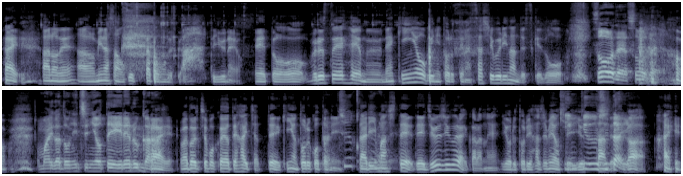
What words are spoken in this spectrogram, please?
はい。あのねあの皆さんお気づきかと思うんですけどあーって言うなよ。えっ、とブルース FM ね金曜日に撮るっていうのは久しぶりなんですけど。そうだよそうだよ。お前が土日に予定入れるから、はい、まあ、どっち僕が予定入っちゃって金曜撮ることになりましてで10時ぐらいからね夜撮り始めようって言ったんですがはい。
